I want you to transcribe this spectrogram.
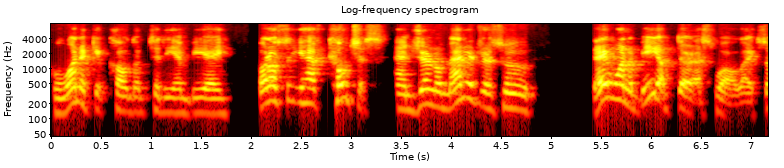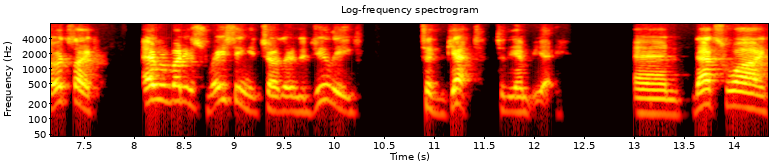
who want to get called up to the NBA, but also you have coaches and general managers who they want to be up there as well. Like so, it's like everybody's racing each other in the G League to get to the NBA. And that's why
